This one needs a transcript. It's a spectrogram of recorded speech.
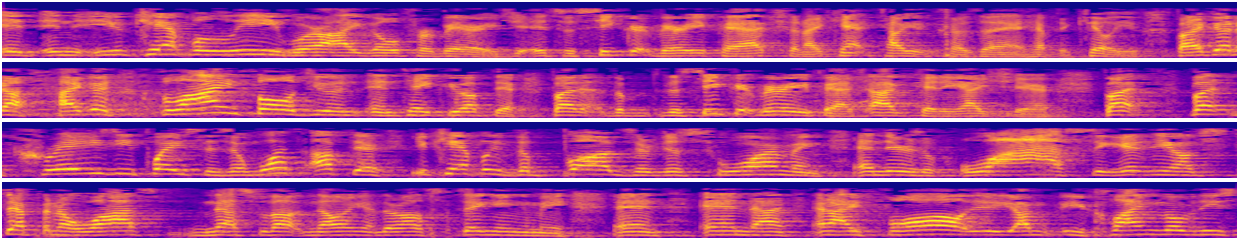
it, and you can't believe where I go for berries. It's a secret berry patch, and I can't tell you because I have to kill you. But I could, uh, I could blindfold you and, and, take you up there. But the, the secret berry patch, I'm kidding, I share. But, but crazy places, and what's up there? You can't believe the bugs are just swarming, and there's wasps. You, get, you know, I'm stepping a wasp nest without knowing it. They're all stinging me, and and uh, and I fall. I'm you're climbing over these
